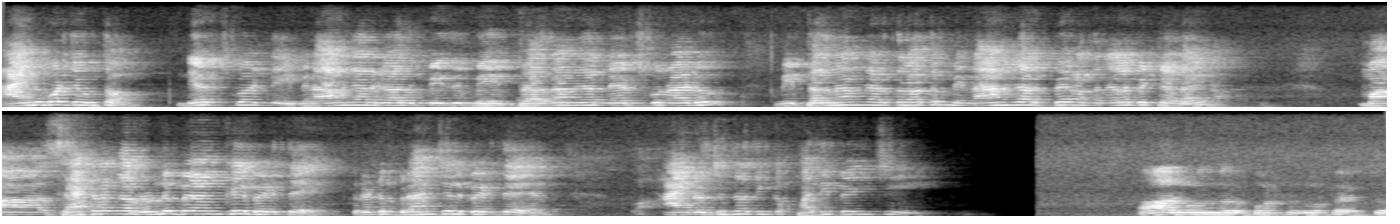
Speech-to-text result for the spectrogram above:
ఆయన కూడా చెబుతాం. నేర్చుకోండి. మీ నాన్నగారు కాదు మీది మీ పెదనాన్నగారు నేర్చుకున్నాడు. మీ పెదనాన్నగారి తర్వాత మీ నాన్నగారి పేరు అంత నిలబెట్టాడు ఆయన. మా శేఖరం గారు రెండు బ్రాంచీలు పెడితే రెండు బ్రాంచీలు పెడితే ఆయన వచ్చిన తర్వాత ఇంకా పది పెంచి ఆరు వందల కోట్ల రూపాయలతో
